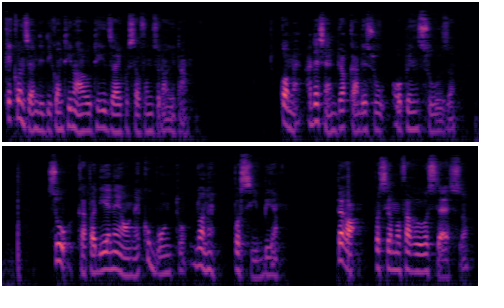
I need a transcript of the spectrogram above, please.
che consente di continuare a utilizzare questa funzionalità come ad esempio accade su OpenSUSE. Su KDE Neon e Kubuntu non è possibile, però possiamo farlo lo stesso.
